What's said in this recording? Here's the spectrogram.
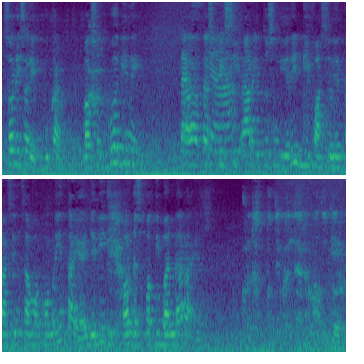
Sorry sorry bukan. Maksud gua gini Tesnya. tes PCR itu sendiri difasilitasin sama pemerintah ya jadi di- Iya. on the spot di bandara ya? On the spot di bandara waktu Oke. itu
